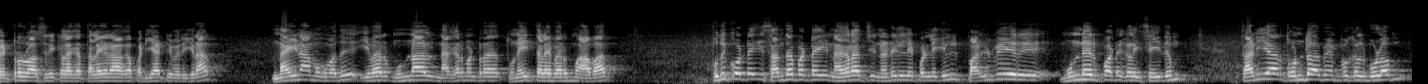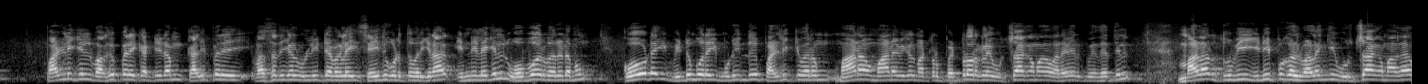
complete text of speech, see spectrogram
பெற்றோர் ஆசிரியர் கழக தலைவராக பணியாற்றி வருகிறார். நைனா முகமது இவர் முன்னாள் நகர்மன்ற துணைத் தலைவரும் ஆவார். புதுக்கோட்டை சந்தப்பட்டை நகராட்சி நடுநிலைப் பள்ளியில் பல்வேறு முன்னேற்பாடுகளை செய்தும் தனியார் தொண்டு அமைப்புகள் மூலம் பள்ளியில் வகுப்பறை கட்டிடம் கழிப்பறை வசதிகள் உள்ளிட்டவைகளை செய்து கொடுத்து வருகிறார். இந்நிலையில் ஒவ்வொரு வருடமும் கோடை விடுமுறை முடிந்து பள்ளிக்கு வரும் மாணவ மாணவிகள் மற்றும் பெற்றோர்களை உற்சாகமாக வரவேற்கும் விதத்தில் மலர் தூவி இனிப்புகள் வழங்கி உற்சாகமாக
